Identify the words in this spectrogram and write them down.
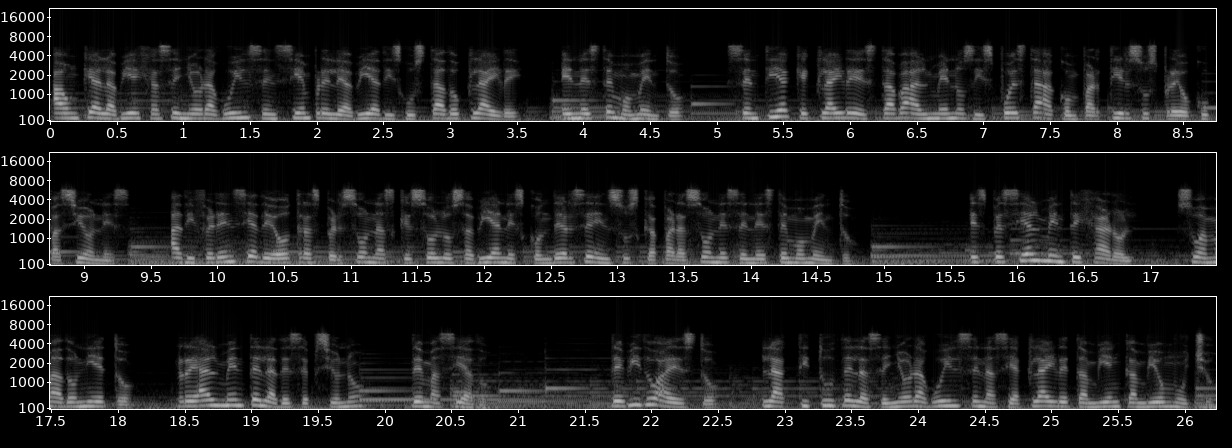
Aunque a la vieja señora Wilson siempre le había disgustado Claire, en este momento, Sentía que Claire estaba al menos dispuesta a compartir sus preocupaciones, a diferencia de otras personas que solo sabían esconderse en sus caparazones en este momento. Especialmente Harold, su amado nieto, realmente la decepcionó, demasiado. Debido a esto, la actitud de la señora Wilson hacia Claire también cambió mucho.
